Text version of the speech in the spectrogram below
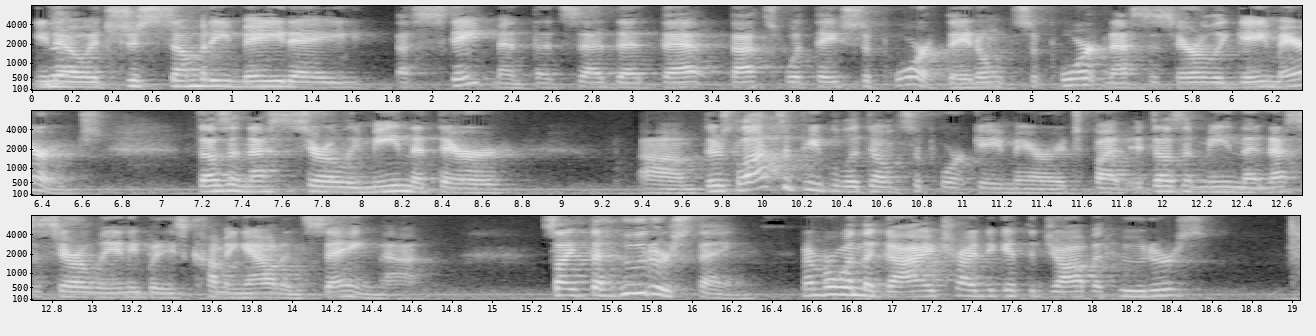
You know, it's just somebody made a, a statement that said that, that that's what they support. They don't support necessarily gay marriage. Doesn't necessarily mean that they're um, there's lots of people that don't support gay marriage, but it doesn't mean that necessarily anybody's coming out and saying that. It's like the Hooters thing. Remember when the guy tried to get the job at Hooters?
